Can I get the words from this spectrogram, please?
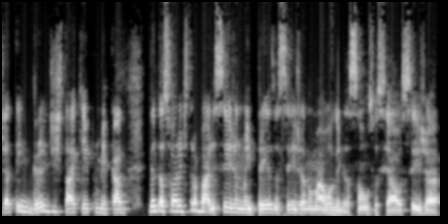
já tem grande destaque aí para o mercado dentro da sua área de trabalho, seja numa empresa, seja numa organização social, seja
